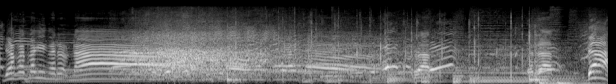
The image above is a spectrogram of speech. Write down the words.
Diangkat lagi nggak ada. Nah. Berat. Berat. Dah.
